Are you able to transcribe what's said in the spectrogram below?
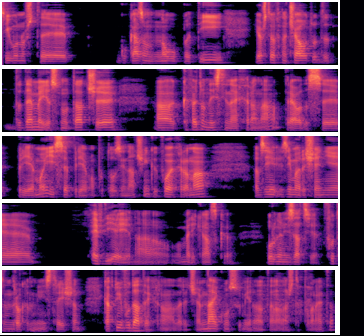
сигурно ще го казвам много пъти и още в началото да, да дадем яснота, че а, кафето наистина е храна, трябва да се приема и се приема по този начин. Какво е храна? Взима решение FDA, една американска организация, Food and Drug Administration, както и водата е храна, да речем, най-консумираната на нашата планета.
